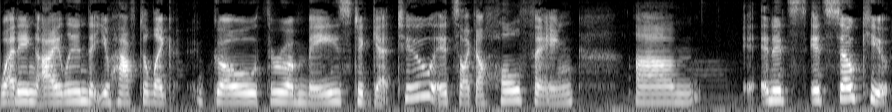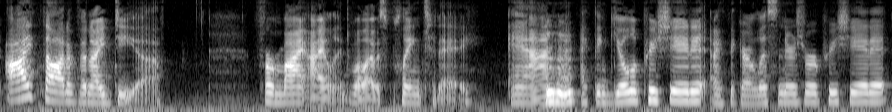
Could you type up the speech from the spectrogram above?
Wedding Island that you have to like go through a maze to get to. It's like a whole thing. Um, and it's it's so cute. I thought of an idea for my island while I was playing today, and I think you'll appreciate it. I think our listeners will appreciate it.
